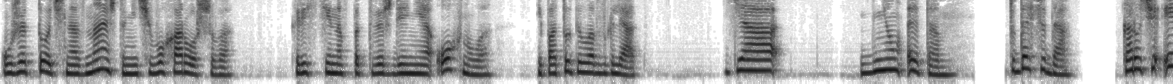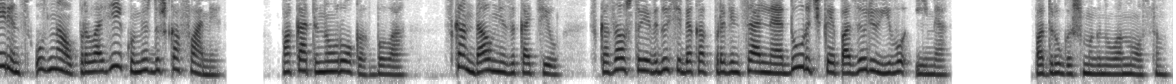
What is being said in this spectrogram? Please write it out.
уже точно зная, что ничего хорошего. Кристина в подтверждение охнула и потупила взгляд. «Я... днем это... туда-сюда. Короче, Эринс узнал про лазейку между шкафами. Пока ты на уроках была. Скандал мне закатил. Сказал, что я веду себя как провинциальная дурочка и позорю его имя». Подруга шмыгнула носом.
